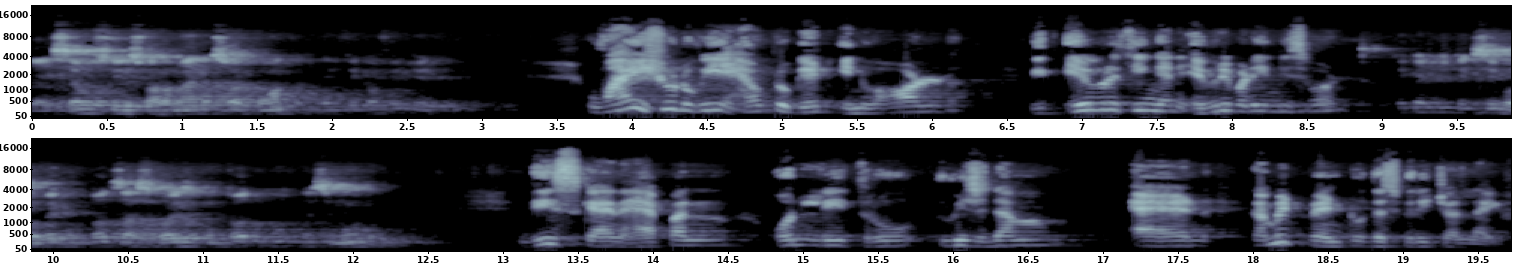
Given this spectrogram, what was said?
Aí, se os filhos falam, não é da sua conta, ele fica ofendido. Why should we have to get involved with everything and everybody in this world? Que, a gente tem que se envolver com todas as coisas, com todo mundo nesse mundo? This can happen only through wisdom and commitment to the spiritual life.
